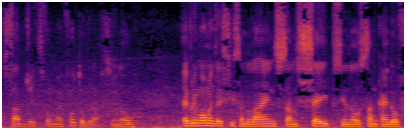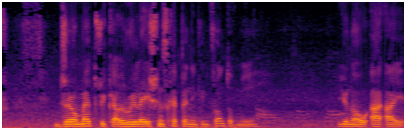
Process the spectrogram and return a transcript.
subjects for my photographs, you know. Every moment I see some lines, some shapes, you know, some kind of geometrical relations happening in front of me, you know, I,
